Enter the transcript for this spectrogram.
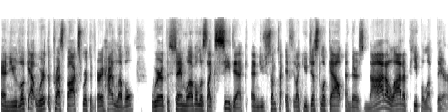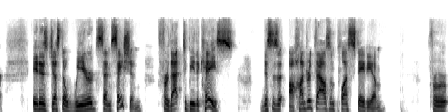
and you look at we're at the press box, we're at the very high level, we're at the same level as like C deck and you sometimes if like you just look out and there's not a lot of people up there. It is just a weird sensation for that to be the case, this is a hundred thousand plus stadium for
